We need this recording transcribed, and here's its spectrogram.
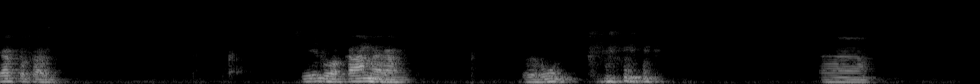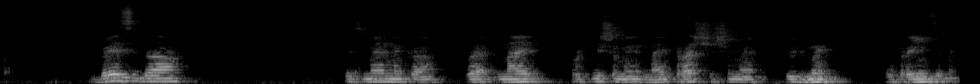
Як то кажуть? Світло, камера, двигун. Е, Бесіда письменника з найкрутішими, найкращішими людьми, українцями.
